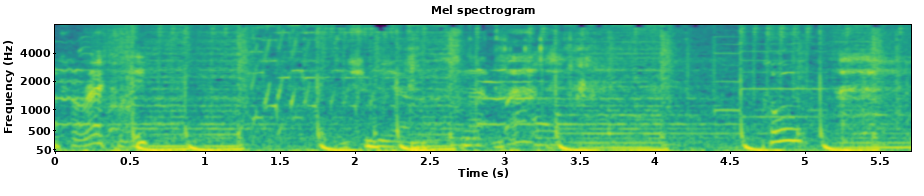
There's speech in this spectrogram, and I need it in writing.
correctly, you should be able to snap that, pull,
